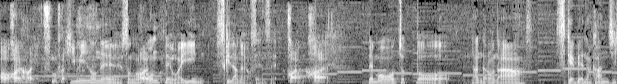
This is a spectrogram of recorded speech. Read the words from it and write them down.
あはいはい。すいません。はい君のね、そのはい。論点はいい、好きなのよ、先生。はいでも、ちょっと、なんだろうな、スケベな感じっ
